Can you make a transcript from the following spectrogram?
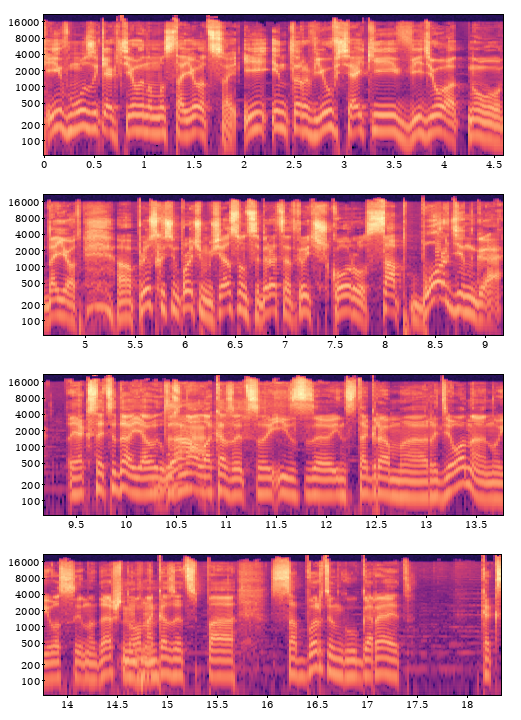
И в музыке активным остается. И интервью всякие видео, ну, дает. А, Плюс ко всему прочему, сейчас он собирается открыть школу сапбординга. Я, кстати, да, я узнал, оказывается, из э, инстаграма Родиона, ну, его сына, да, что он, Мгм. оказывается, по саббордингу угорает. Как,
